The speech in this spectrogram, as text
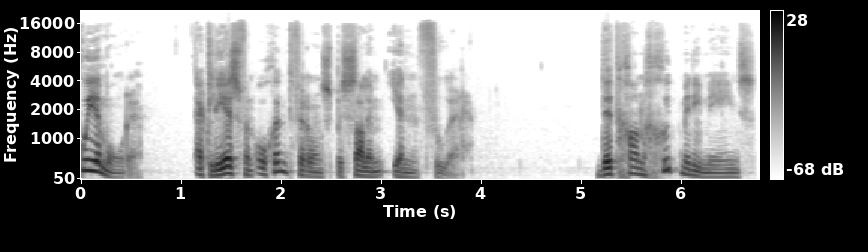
Goeiemôre. Ek lees vanoggend vir ons Psalm 1 voor. Dit gaan goed met die mens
